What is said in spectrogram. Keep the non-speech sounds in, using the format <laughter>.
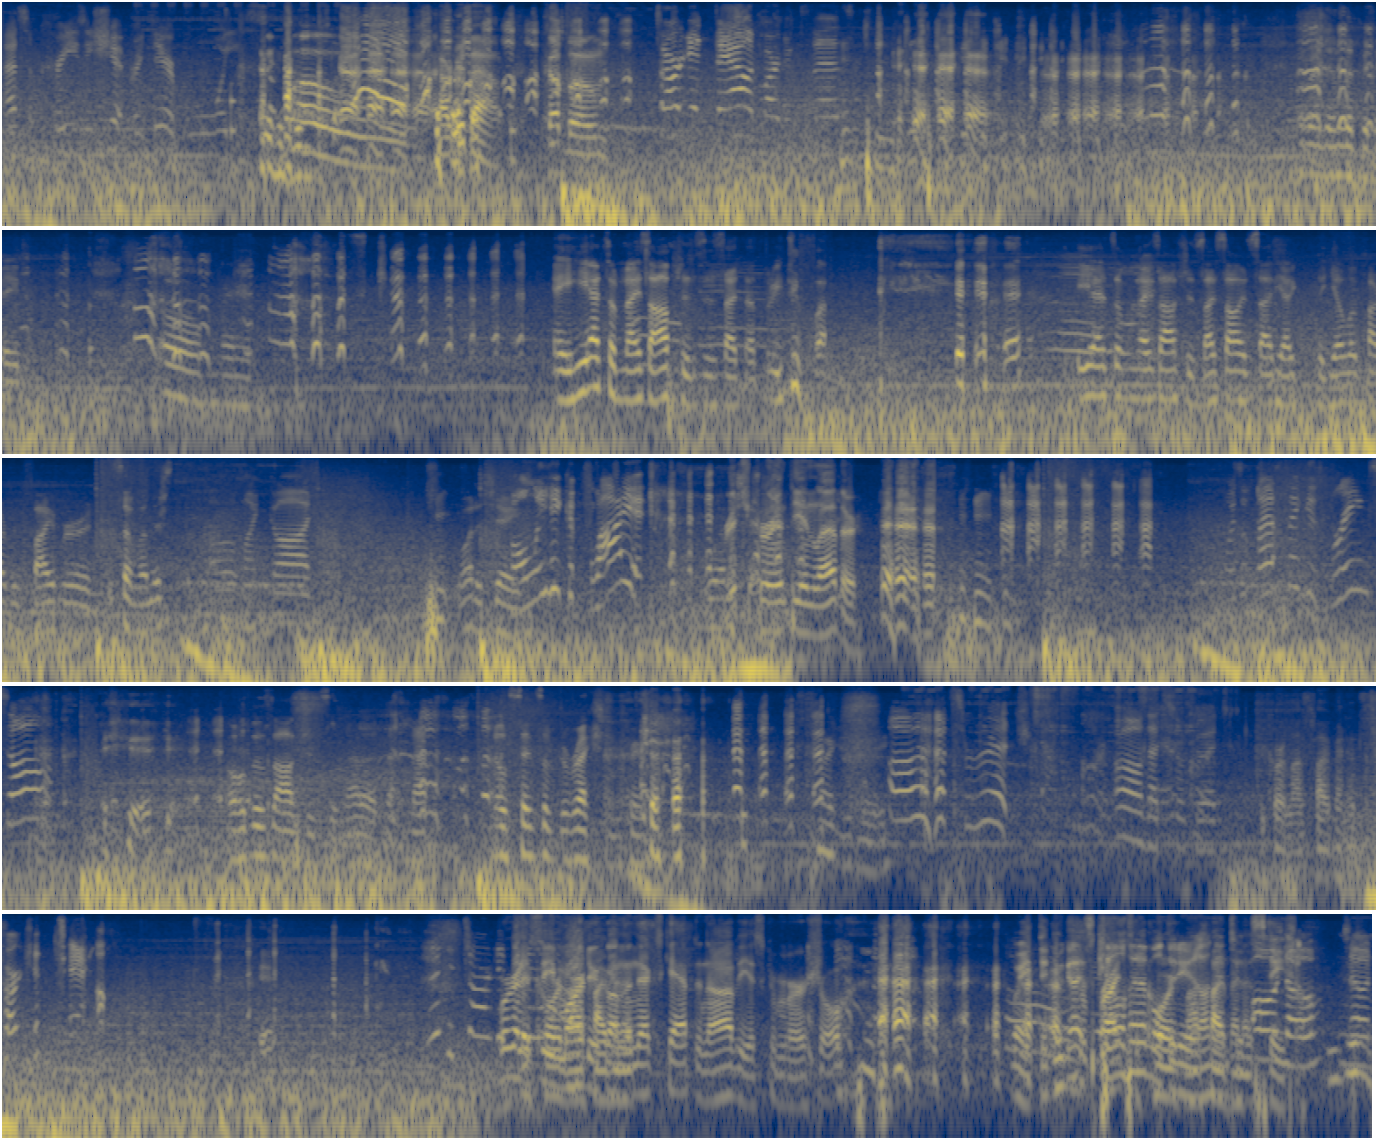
That's some crazy shit right there, boy. <laughs> whoa. <laughs> Target down. Kaboom. <laughs> Target down, Martin says. Red eliminate. Oh, man. That's good. Hey, he had some nice options inside that 325. he had some nice options. I saw inside he had the yellow carbon fiber and some other stuff. Oh my god. <laughs> what a shame. If only he could fly it. <laughs> Rich. Corinthian leather. <laughs> was the last thing his brain saw? All those options and not, a, not, not no sense of direction. apparently. Oh, that's rich. Oh, that's so good. Record last five minutes. Target down. Target We're gonna see Marduk on the next Captain Obvious commercial. <laughs> <laughs> Wait, did you guys kill him or did he last run five into the minutes. Oh station? no, no,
